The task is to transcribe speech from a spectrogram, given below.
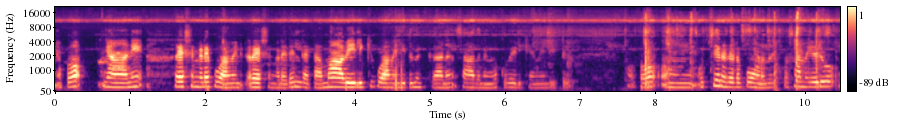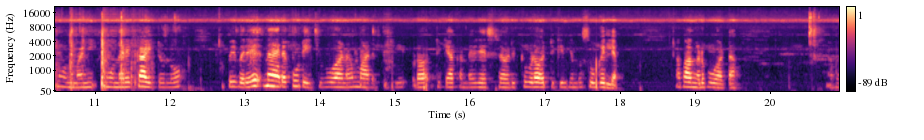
അപ്പോൾ ഞാൻ റേഷൻ കടയിൽ പോകാൻ വേണ്ടി റേഷൻ കടയിലല്ല കേട്ടോ മാവേലിക്ക് പോകാൻ വേണ്ടിയിട്ട് നിൽക്കുകയാണ് സാധനങ്ങളൊക്കെ മേടിക്കാൻ വേണ്ടിയിട്ട് അപ്പോൾ ഉച്ച ഉച്ചവരെ പോണത്. ഇപ്പോൾ സമയം ഒരു മൂന്ന് മണി മൂന്നരയൊക്കെ ആയിട്ടുള്ളൂ. അപ്പോൾ ഇവർ നേരെ കുടിക്ക് പോവാണ്. മരത്തേക്ക് ഇവിടെ ഒറ്റയ്ക്കാക്കണ്ട വിചാരിച്ചിട്ട് അവർക്ക് ഇവിടെ ഒറ്റയ്ക്ക് ഇരിക്കുമ്പോൾ സുഖമില്ല. അപ്പോൾ അങ്ങോട്ട് പോവാട്ടോ. അപ്പം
